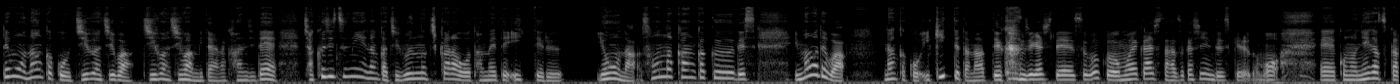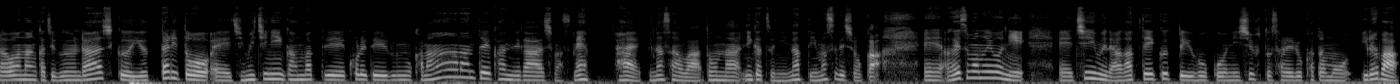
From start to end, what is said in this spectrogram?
でもなんかこうじわじわ、じわじわみたいな感じで、着実になんか自分の力を貯めていってるような、そんな感覚です。今までは、なんかこう、生きってたなっていう感じがして、すごく思い返して恥ずかしいんですけれども、えー、この2月からはなんか自分らしくゆったりと、えー、地道に頑張ってこれているのかななんて感じがしますね。はい。皆さんはどんな2月になっていますでしょうか？えー、あげ妻のように、えー、チームで上がっていくっていう方向にシフトされる方もいれば、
